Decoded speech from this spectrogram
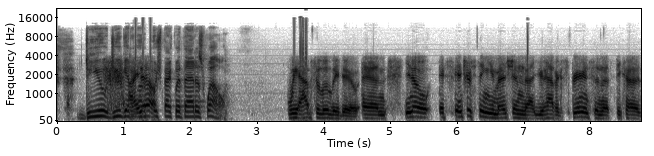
do you do you get a lot of pushback with that as well? We absolutely do. And, you know, it's interesting you mentioned that you have experience in this because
